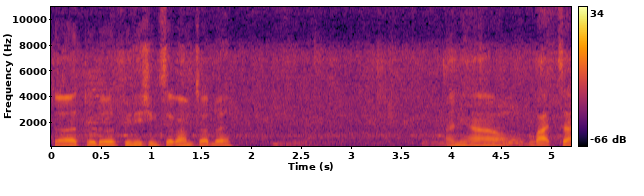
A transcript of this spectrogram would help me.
तर थोडं फिनिशिंगचं काम चालू आहे. आणि हा भाचा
